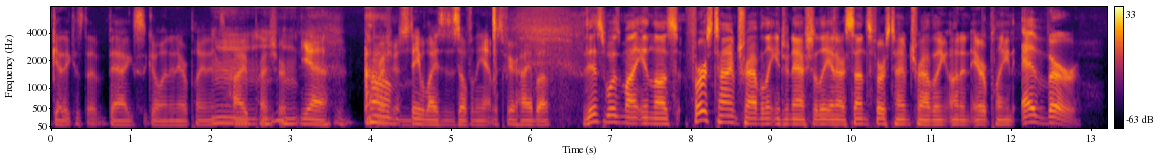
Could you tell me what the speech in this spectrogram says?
Get it? Because the bags go in an airplane, it's high pressure. Mm, yeah. Pressure stabilizes itself in the atmosphere high above. This was my in law's first time traveling internationally, and our son's first time traveling on an airplane ever.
